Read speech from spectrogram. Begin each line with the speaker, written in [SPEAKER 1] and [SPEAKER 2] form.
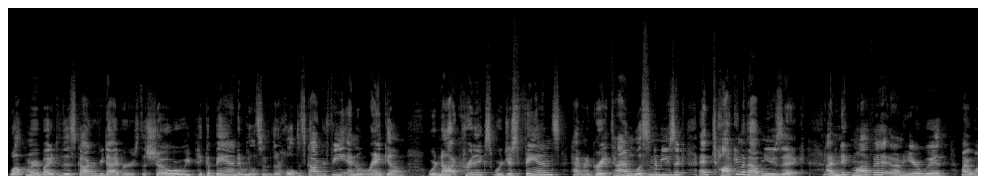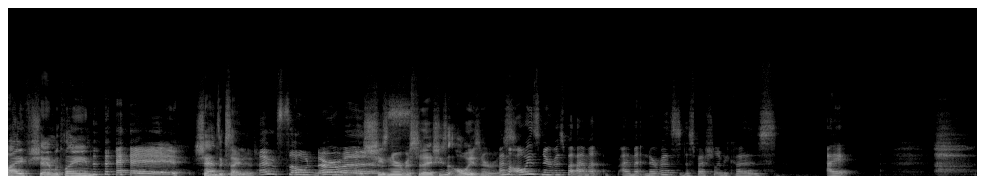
[SPEAKER 1] Welcome, everybody, to the Discography Divers, the show where we pick a band and we listen to their whole discography and rank them. We're not critics, we're just fans having a great time listening to music and talking about music. I'm Nick Moffat, and I'm here with my wife, Shan McLean.
[SPEAKER 2] Hey,
[SPEAKER 1] Shan's excited.
[SPEAKER 2] I'm so nervous.
[SPEAKER 1] She's nervous today. She's always nervous.
[SPEAKER 2] I'm always nervous, but I'm a, I'm nervous especially because I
